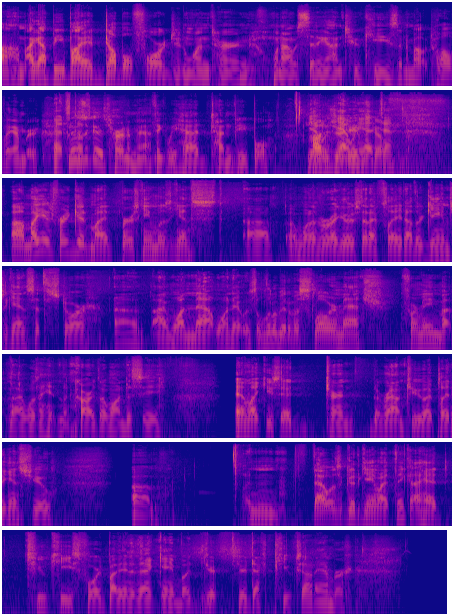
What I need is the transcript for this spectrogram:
Um, I got beat by a double forge in one turn when I was sitting on two keys and about 12 amber. That's it was a good tournament. I think we had 10 people. Yeah, How did your yeah, we had go? 10. Uh, my game's pretty good. My first game was against uh, one of the regulars that I played other games against at the store. Uh, I won that one. It was a little bit of a slower match for me, but I wasn't hitting the cards I wanted to see. And like you said, turn round two, I played against you. Um, and that was a good game. I think I had two keys forward by the end of that game, but your your deck pukes out Amber.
